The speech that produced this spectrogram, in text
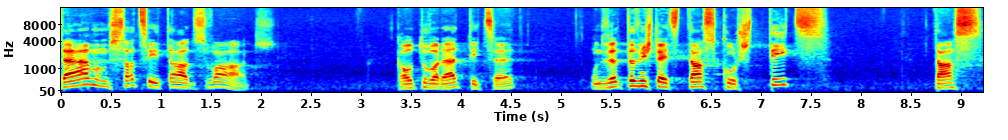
tēvam sacīja tādus vārdus, kaut tu varētu ticēt. Un tad viņš teica, tas, kurš tic, tas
